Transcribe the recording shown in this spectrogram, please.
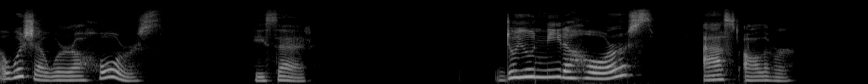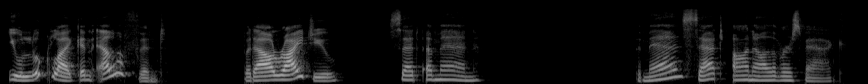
I wish I were a horse, he said. Do you need a horse? asked Oliver. You look like an elephant. But I'll ride you, said a man. The man sat on Oliver's back.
